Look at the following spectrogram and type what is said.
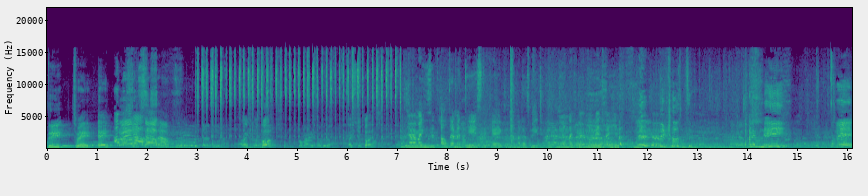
3, 2, 1. Appelsap. Ja, maar je zit altijd met deze te kijken, hè? maar dat weet je ook niet omdat je niet weet wat je Drie, twee,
